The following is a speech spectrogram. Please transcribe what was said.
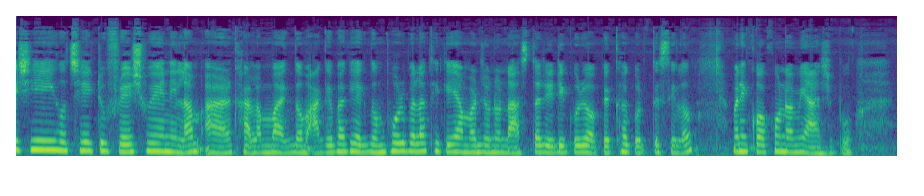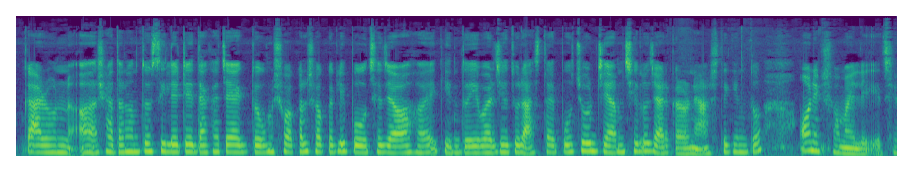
এসেই হচ্ছে একটু ফ্রেশ হয়ে নিলাম, আর খালাম্মা একদম আগে ভাগে একদম ভোরবেলা থেকেই আমার জন্য নাস্তা রেডি করে অপেক্ষা করতেছিল মানে কখন আমি আসব। কারণ সাধারণত সিলেটে দেখা যায় একদম সকাল সকালই পৌঁছে যাওয়া হয়, কিন্তু এবার যেহেতু রাস্তায় প্রচুর জ্যাম ছিল, যার কারণে আসতে কিন্তু অনেক সময় লেগেছে।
